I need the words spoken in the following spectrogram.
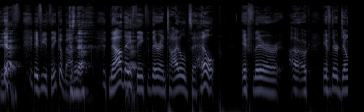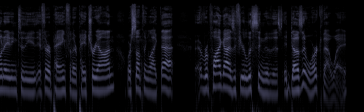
Yeah. if you think about it. now, now they Yeah. think that they're entitled to help if they're uh, if they're donating to the if they're paying for their Patreon or something like that. Reply guys, if you're listening to this, it doesn't work that way.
